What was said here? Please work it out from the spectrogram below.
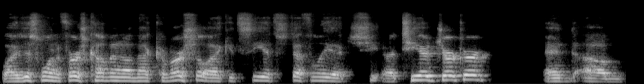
Well, I just want to first comment on that commercial. I could see it's definitely a, che- a tear jerker, and um,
